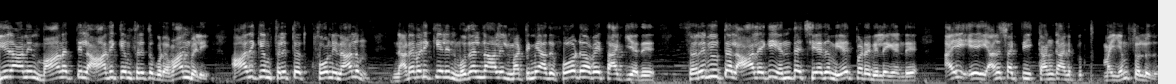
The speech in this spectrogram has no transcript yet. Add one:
ஈரானின் வானத்தில் ஆதிக்கம் செலுத்தக்கூடிய வான்வெளி ஆதிக்கம் செலுத்த தோன்றினாலும் நடவடிக்கைகளின் முதல் நாளில் மட்டுமே அது போர்டோவை தாக்கியது. செருவியூட்டல் ஆலைக்கு எந்த சேதம் ஏற்படவில்லை என்று ஐஏ அணுசக்தி கண்காணிப்பு மையம் சொல்லுது.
